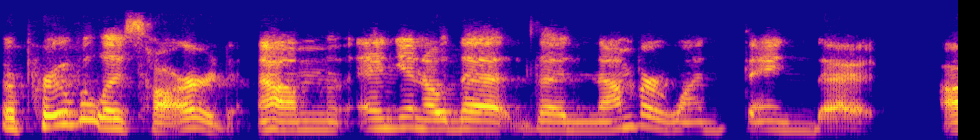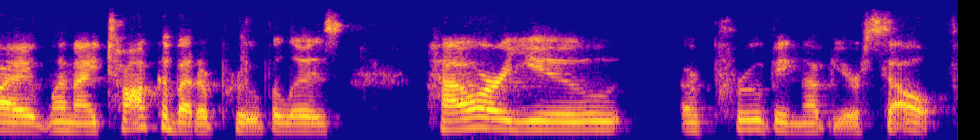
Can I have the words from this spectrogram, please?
Approval is hard. Um, and you know the the number one thing that i when i talk about approval is how are you approving of yourself?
